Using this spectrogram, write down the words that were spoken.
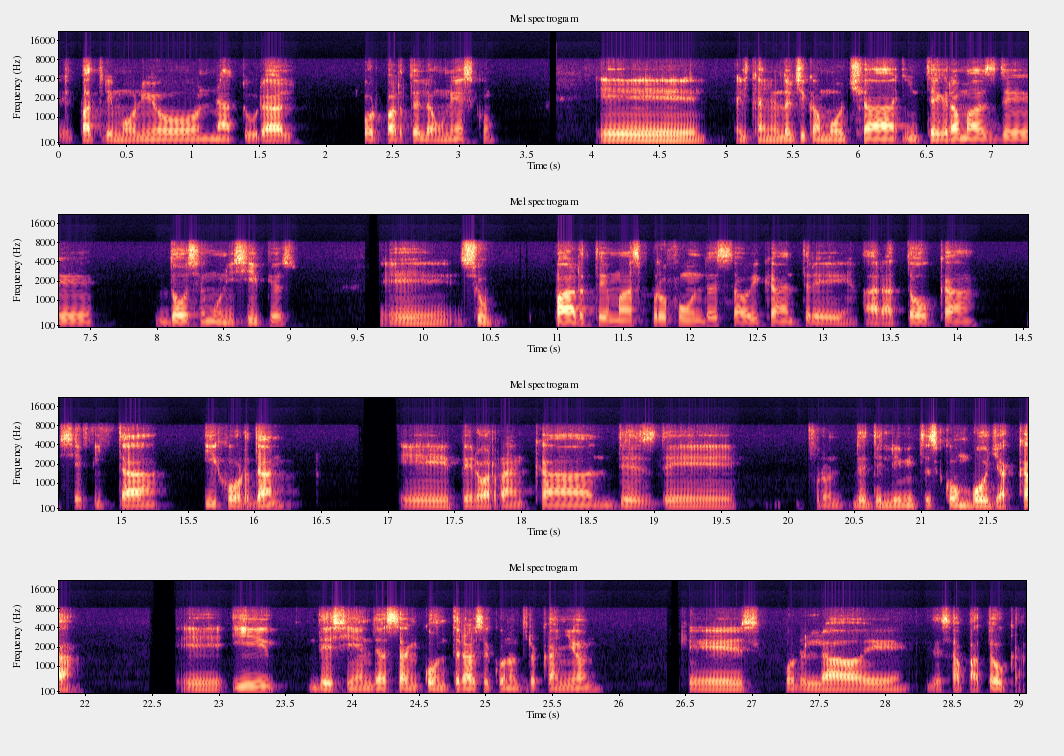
del patrimonio natural por parte de la UNESCO. Eh, el cañón del Chicamocha integra más de 12 municipios. Eh, su parte más profunda está ubicada entre Aratoca, Cepitá y Jordán. Eh, pero arranca desde desde límites con Boyacá y desciende hasta encontrarse con otro cañón que es por el lado de, Zapatoca.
